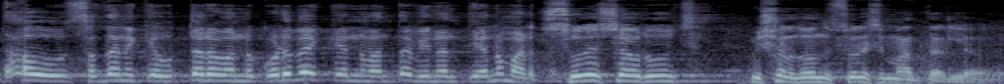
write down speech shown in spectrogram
ತಾವು ಸದನಕ್ಕೆ ಉತ್ತರವನ್ನು ಕೊಡಬೇಕೆನ್ನುವಂಥ ವಿನಂತಿಯನ್ನು ಮಾಡ್ತಾರೆ ಸುರೇಶ್ ಅವರು ವಿಶ್ವನಾಥ್ ಸುರೇಶ್ ಮಾತಾಡಲಿ ಅವರು.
